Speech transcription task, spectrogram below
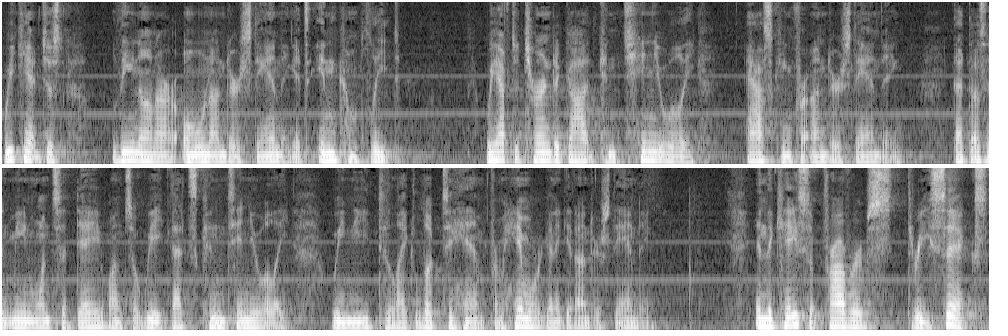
We can't just lean on our own understanding, it's incomplete. We have to turn to God continually asking for understanding. That doesn't mean once a day, once a week. That's continually. We need to like look to him. From him we're going to get understanding. In the case of Proverbs 3 6,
